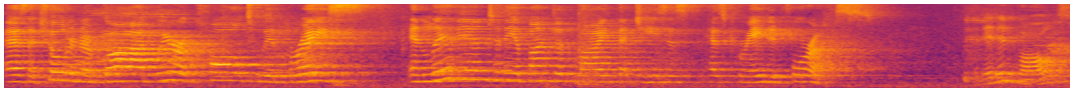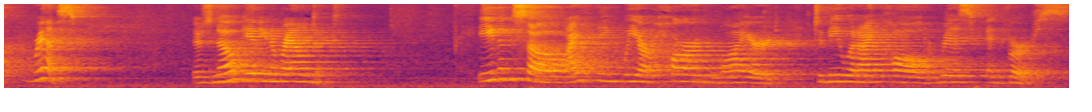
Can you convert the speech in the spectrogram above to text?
As the children of God, we are called to embrace and live into the abundant life that Jesus has created for us. But it involves risk. There's no getting around it. Even so, I think we are hardwired to be what I call risk adverse.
